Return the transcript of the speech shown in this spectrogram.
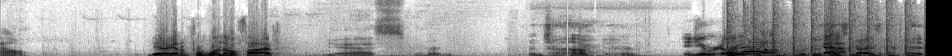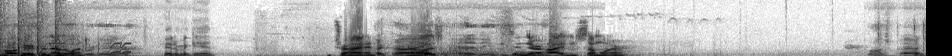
Ow. Dude, I got him for 105. Yes. You're hurting. Good job, Darren. Did you really? Oh, dude, Yeah. this guy's an editing. Oh, here's another one. Here. Hit him again. I'm trying. That guy no, is he's an editing. he's in there hiding somewhere. Launch pad.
